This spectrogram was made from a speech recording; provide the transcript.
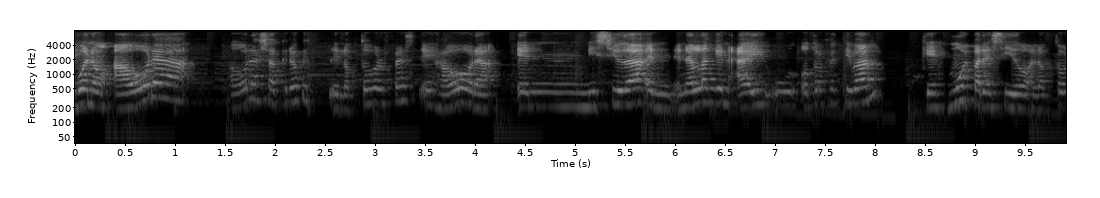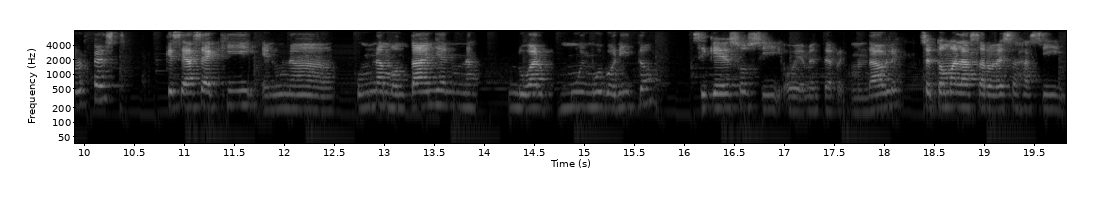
Bueno, ahora ahora ya creo que el Oktoberfest es ahora. En mi ciudad, en, en Erlangen, hay otro festival que es muy parecido al Oktoberfest, que se hace aquí en una, una montaña, en un lugar muy, muy bonito. Así que eso sí, obviamente recomendable. Se toman las cervezas así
